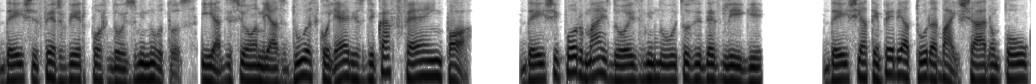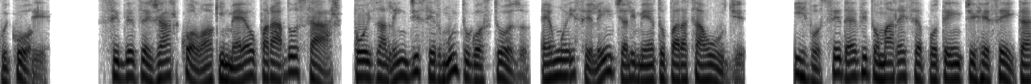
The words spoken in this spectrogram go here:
Deixe ferver por 2 minutos e adicione as duas colheres de café em pó. Deixe por mais 2 minutos e desligue. Deixe a temperatura baixar um pouco e corre. Se desejar coloque mel para adoçar, pois além de ser muito gostoso, é um excelente alimento para a saúde. E você deve tomar essa potente receita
